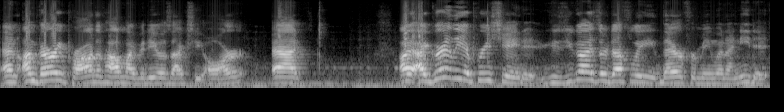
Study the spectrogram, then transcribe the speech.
And I'm very proud of how my videos actually are. And I, I greatly appreciate it. Because you guys are definitely there for me when I need it.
